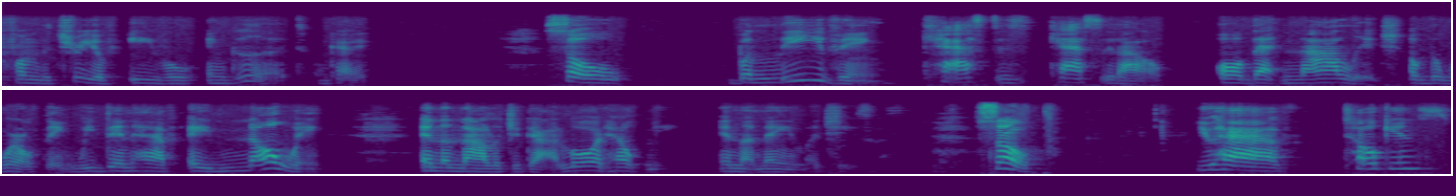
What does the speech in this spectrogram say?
from the tree of evil and good. Okay? So believing cast is cast it out all that knowledge of the world thing. We didn't have a knowing and the knowledge of God. Lord, help me in the name of Jesus. So you have tokens,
